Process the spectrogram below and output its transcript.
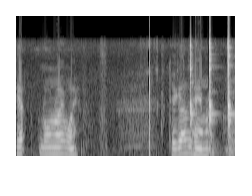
Yep, going the right way. Take out the hammer.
